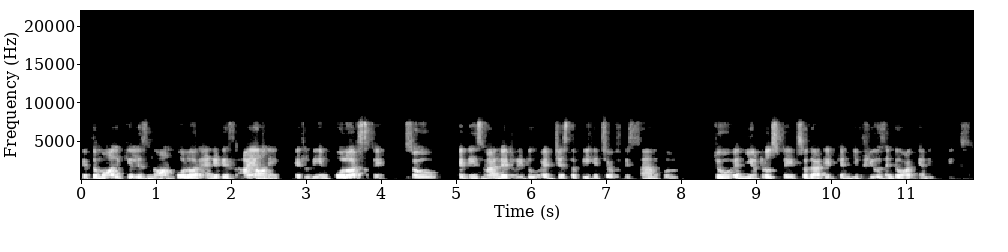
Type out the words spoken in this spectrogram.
if the molecule is non-polar and it is ionic, it will be in polar state. So it is mandatory to adjust the pH of the sample to a neutral state so that it can diffuse into organic phase.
